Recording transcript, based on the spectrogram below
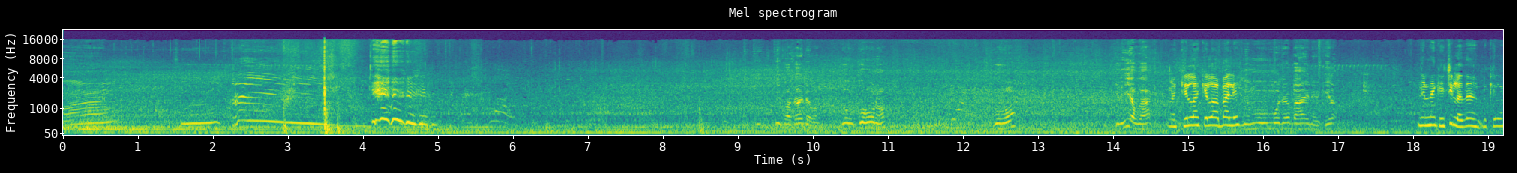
One, two, three. Ra đâu? Go, go home nó. Go home. Này hiểu cả. Nah, kila kila balik. Ni mau mau dah bayar ni kira. Ni nak kecil lah kila.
